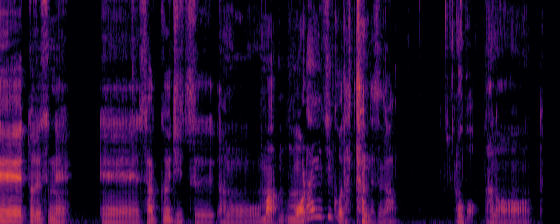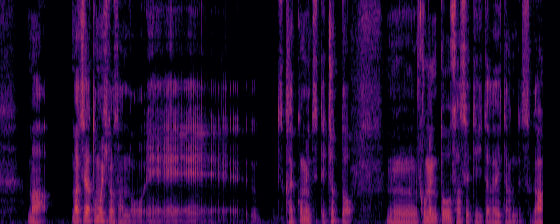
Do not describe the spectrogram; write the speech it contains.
えーっとですね、えー昨日、あのーまあ、もらい事故だったんですが、ほぼ、あのーまあ、町田智弘さんの、え書き込みについてちょっと、うん、コメントをさせていただいたんですが、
